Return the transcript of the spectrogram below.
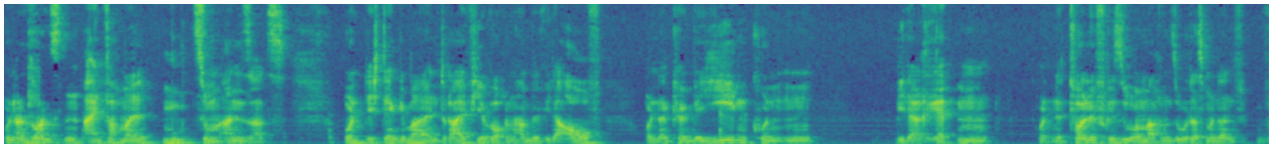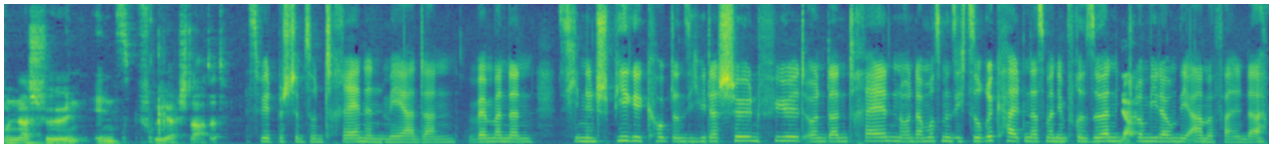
Und ansonsten einfach mal Mut zum Ansatz. Und ich denke mal, in drei, vier Wochen haben wir wieder auf und dann können wir jeden Kunden wieder retten und eine tolle Frisur machen, so dass man dann wunderschön ins Frühjahr startet. Es wird bestimmt so ein Tränenmeer dann, wenn man dann sich in den Spiegel guckt und sich wieder schön fühlt und dann Tränen und da muss man sich zurückhalten, dass man dem Friseur nicht ja. schon wieder um die Arme fallen darf.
